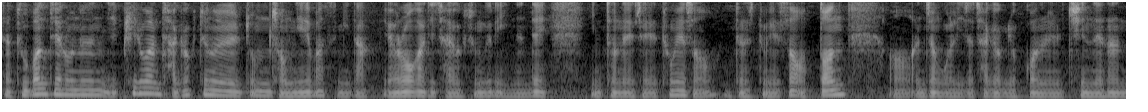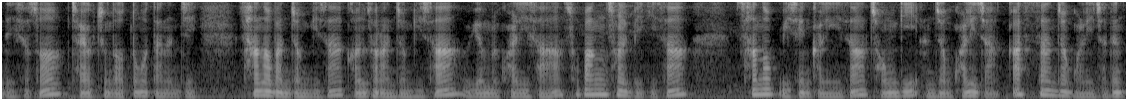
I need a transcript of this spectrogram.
자, 두 번째로는 이제 필요한 자격증을 좀 정리해 봤습니다. 여러 가지 자격증들이 있는데 인터넷에 통해서 인터넷 통해서 어떤 어, 안전관리자 자격 요건을 진행하는 데 있어서 자격증도 어떤 것 따는지 산업 안전기사, 건설 안전기사, 위험물 관리사, 소방 설비 기사, 산업위생관리기사, 전기안전관리자, 가스안전관리자 등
